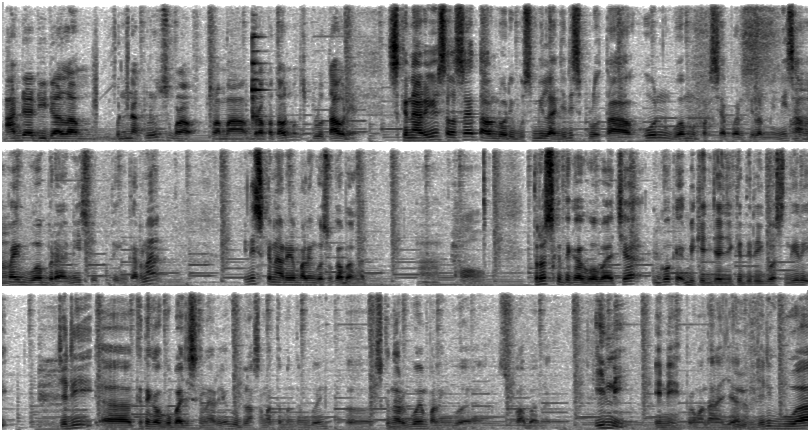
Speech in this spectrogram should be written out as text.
ada di dalam benak lu selama, selama berapa tahun? Bang? 10 tahun ya? Skenario selesai tahun 2009, jadi 10 tahun gue mempersiapkan film ini sampai gue berani syuting karena ini skenario yang paling gue suka banget. Oh. Terus ketika gue baca, gue kayak bikin janji ke diri gue sendiri. Jadi eh, ketika gue baca skenario, gue bilang sama temen-temen gue, eh, skenario gue yang paling gue suka banget. Ini. Ini permantan aja. Jadi gue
